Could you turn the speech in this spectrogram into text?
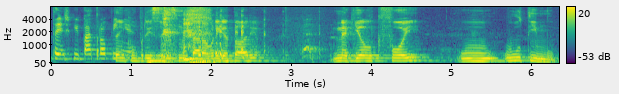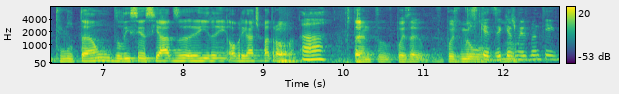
Tens que ir para a tropinha. Tem que cumprir serviço militar obrigatório naquele que foi o último pelotão de licenciados a irem obrigados para a tropa. Ah. Portanto, depois, depois do meu. Isso quer dizer que és mesmo antigo.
